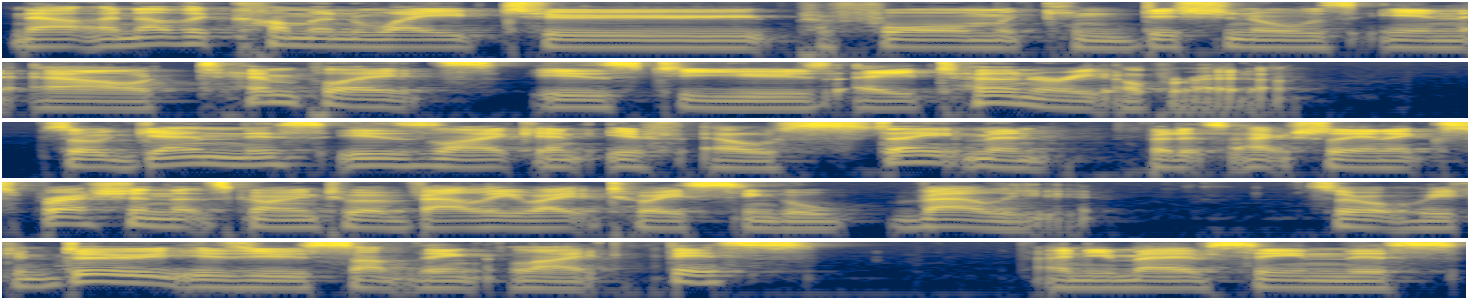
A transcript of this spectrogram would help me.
Now, another common way to perform conditionals in our templates is to use a ternary operator. So again, this is like an if-else statement, but it's actually an expression that's going to evaluate to a single value. So what we can do is use something like this, and you may have seen this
